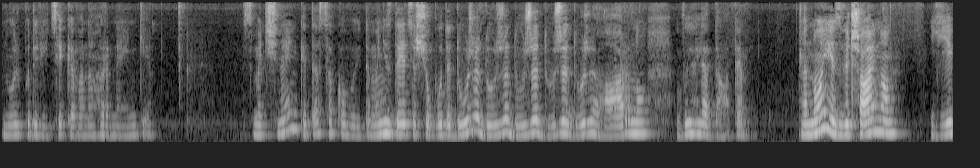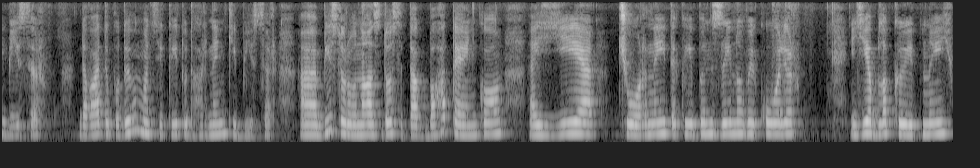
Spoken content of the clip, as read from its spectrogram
Ну, подивіться, яке воно гарненьке. Смачненьке та соковите. Мені здається, що буде дуже-дуже, дуже, дуже, дуже гарно виглядати. Ну і, звичайно, є бісер. Давайте подивимося, який тут гарненький бісер. Е, Бісеру у нас досить так багатенько. Е, Є чорний такий бензиновий колір, є блакитний,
